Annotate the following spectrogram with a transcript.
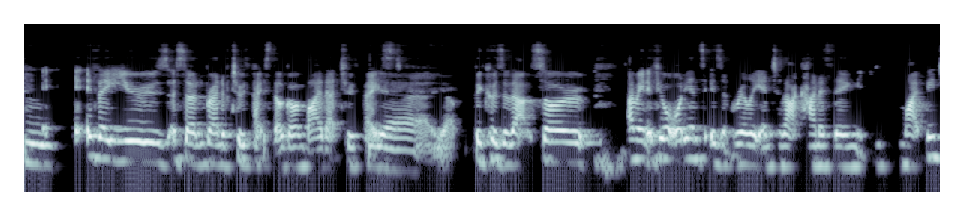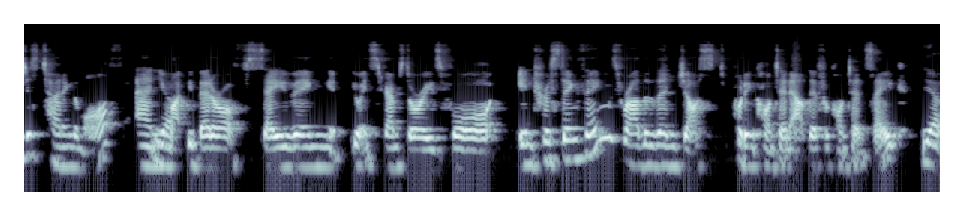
Mm. if they use a certain brand of toothpaste, they'll go and buy that toothpaste Yeah, yeah. because of that. So, I mean, if your audience isn't really into that kind of thing, you might be just turning them off and you might be better off saving your Instagram stories for interesting things rather than just putting content out there for content's sake. Yeah.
